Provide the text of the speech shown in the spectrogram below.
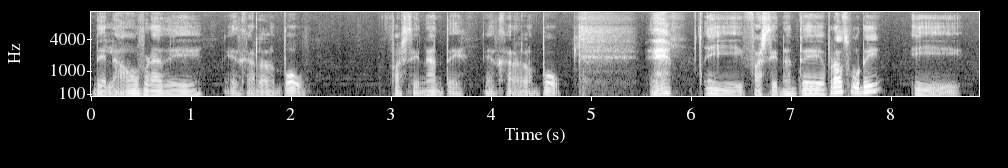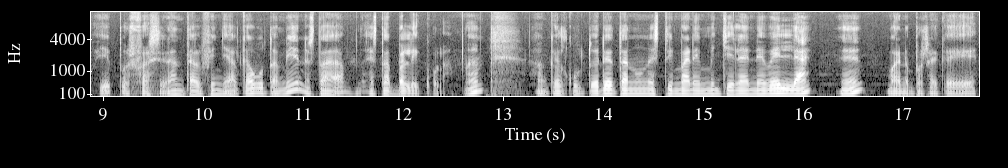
de la obra de Edgar Allan Poe fascinante Edgar Allan Poe ¿eh? y fascinante Bradbury y pues fascinante al fin y al cabo también esta esta película ¿eh? aunque el cultureta no estimar en la novela ¿eh? bueno pues hay que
